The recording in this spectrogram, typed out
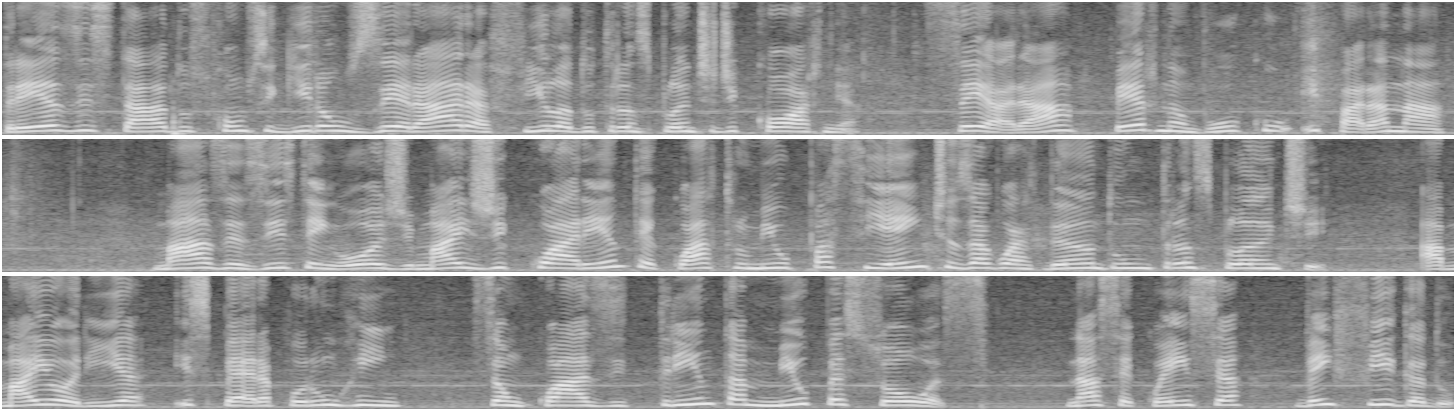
Três estados conseguiram zerar a fila do transplante de córnea: Ceará, Pernambuco e Paraná. Mas existem hoje mais de 44 mil pacientes aguardando um transplante. A maioria espera por um rim. São quase 30 mil pessoas. Na sequência, vem fígado,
